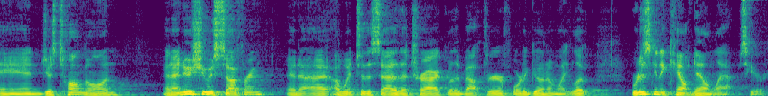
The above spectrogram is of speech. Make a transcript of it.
and just hung on. And I knew she was suffering, and I, I went to the side of the track with about three or four to go, and I'm like, look, we're just going to count down laps here.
